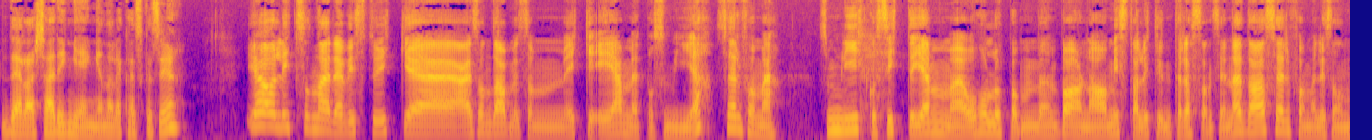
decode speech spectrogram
del av kjerringgjengen, eller hva jeg skal si? Ja, og litt sånn derre hvis du ikke er ei sånn dame som ikke er med på så mye, ser du for meg. Som liker å sitte hjemme og holde på med barna og mister litt interessene sine. Da ser jeg for meg litt sånn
